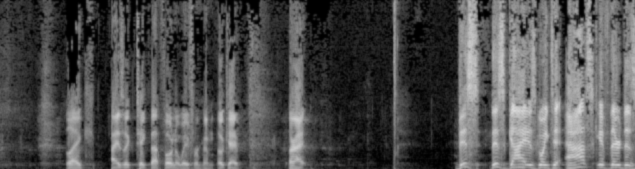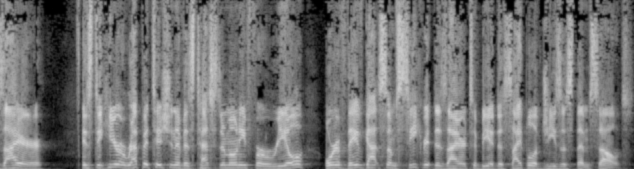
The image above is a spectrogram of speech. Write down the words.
like, Isaac, take that phone away from him. Okay. All right. This, this guy is going to ask if their desire is to hear a repetition of his testimony for real or if they've got some secret desire to be a disciple of Jesus themselves.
